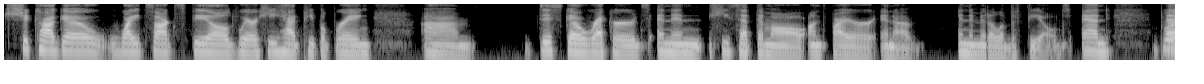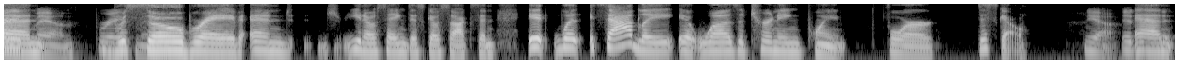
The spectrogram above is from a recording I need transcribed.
Chicago White Sox field where he had people bring um disco records and then he set them all on fire in a in the middle of the field. And Brave and man. Brave was man. so brave and you know saying disco sucks and it was it, sadly it was a turning point for disco. Yeah. It, And- it,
